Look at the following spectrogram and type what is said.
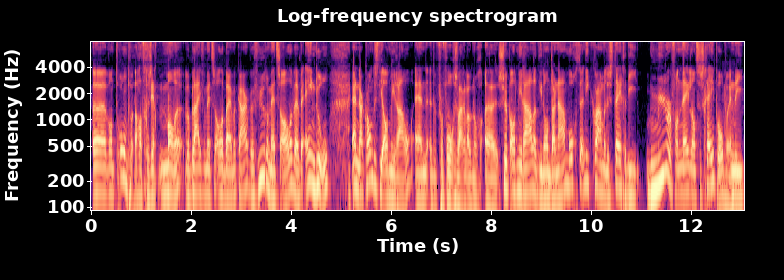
Uh, want Tromp had gezegd... mannen, we blijven met z'n allen bij elkaar. We vuren met z'n allen. We hebben één doel. En daar kwam dus die admiraal. En vervolgens waren er ook nog uh, subadmiralen die dan daarna mochten. En die kwamen dus tegen die muur van Nederlandse schepen op. En die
